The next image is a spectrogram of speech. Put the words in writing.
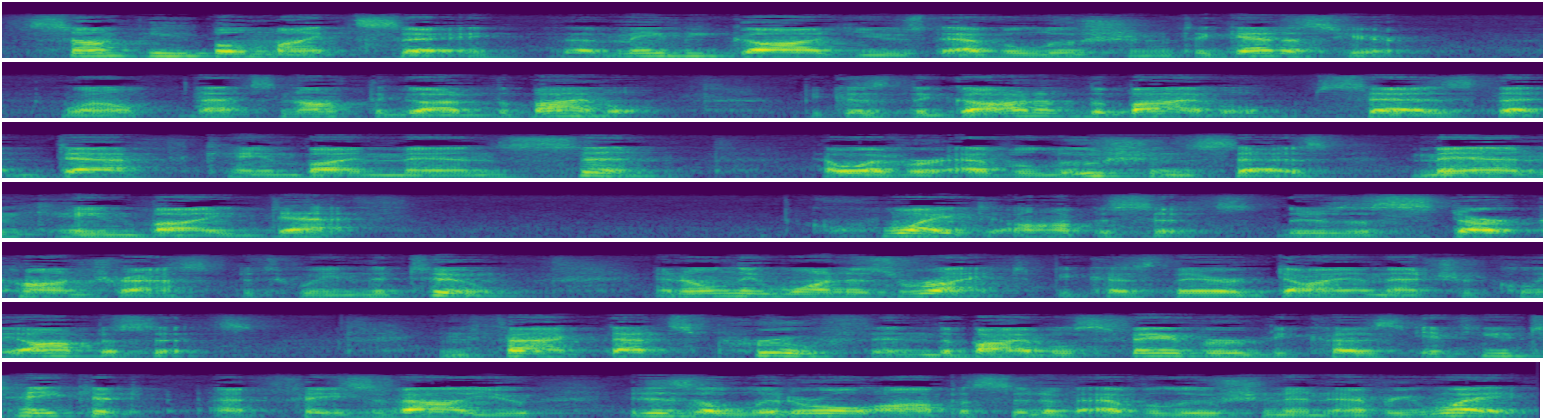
Some people might say that maybe God used evolution to get us here. Well, that's not the God of the Bible, because the God of the Bible says that death came by man's sin. However, evolution says man came by death. Quite opposites. There's a stark contrast between the two, and only one is right, because they are diametrically opposites. In fact, that's proof in the Bible's favor, because if you take it at face value, it is a literal opposite of evolution in every way.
